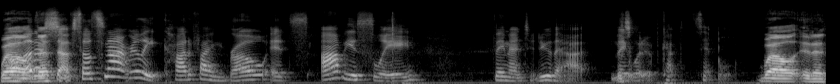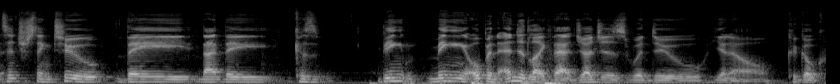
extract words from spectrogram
well, other stuff. So it's not really codifying Roe. It's obviously they meant to do that. They It's- would have kept it simple. Well, and it's interesting too. They not they because being making it open ended like that, judges would do you know could go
